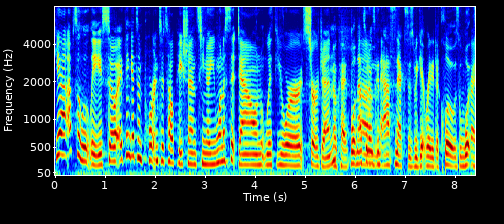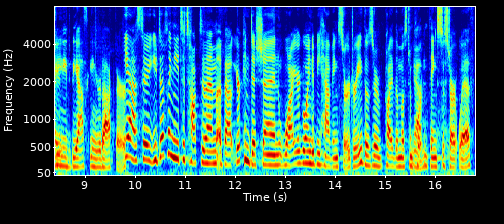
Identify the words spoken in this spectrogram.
Yeah, absolutely. So I think it's important to tell patients, you know, you want to sit down with your surgeon. Okay. Well, that's um, what I was going to ask next as we get ready to close. What right. do you need to be asking your doctor? Yeah, so you definitely need to talk to them about your condition, why you're going to be having surgery. Those are probably the most important yeah. things to start with.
